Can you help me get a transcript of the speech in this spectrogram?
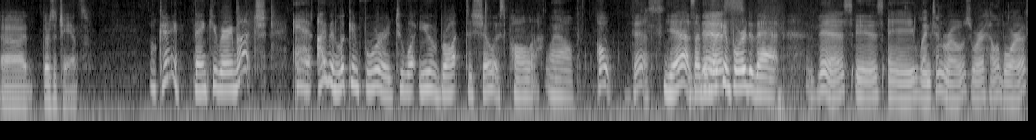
Uh, there's a chance. Okay, thank you very much. And I've been looking forward to what you have brought to show us, Paula. wow. Oh, this. Yes, I've been looking forward to that. This is a Lenten rose or a helleborus.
